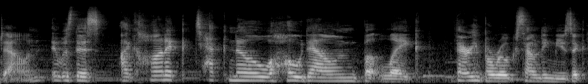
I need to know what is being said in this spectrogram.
Hoedown, it was this iconic techno hoedown, but like very Baroque sounding music.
